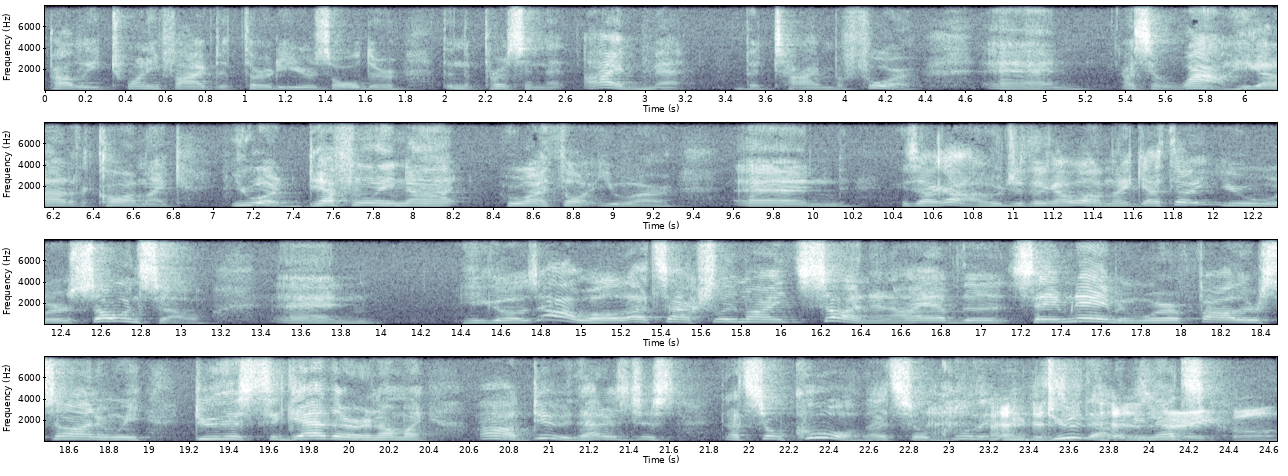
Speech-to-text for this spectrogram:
probably 25 to 30 years older than the person that I met the time before. And I said, "Wow!" He got out of the car. I'm like, "You are definitely not who I thought you were." And he's like, "Ah, who'd you think I was?" I'm like, "I thought you were so and so." And he goes, "Oh, well, that's actually my son, and I have the same name, and we're a father son, and we do this together." And I'm like, "Oh, dude, that is just that's so cool. That's so cool that you That is- do that. that I mean, that's very cool.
